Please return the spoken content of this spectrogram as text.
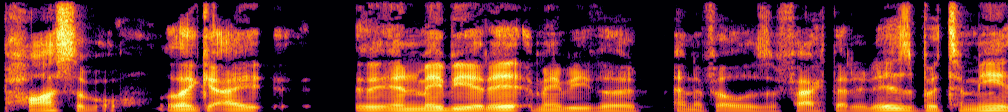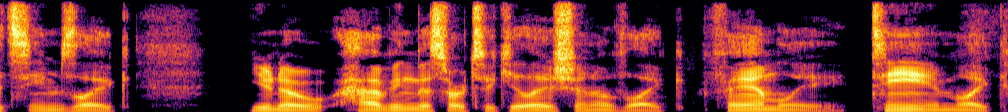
possible like I and maybe it is maybe the NFL is a fact that it is but to me it seems like you know having this articulation of like family team like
